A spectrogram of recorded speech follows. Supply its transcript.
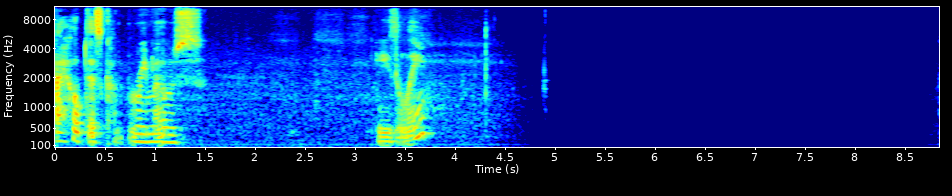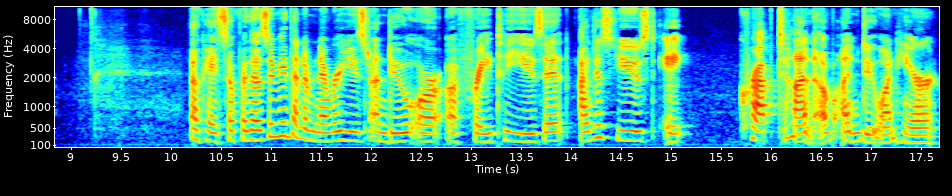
I hope this removes easily. Okay, so for those of you that have never used Un-du or afraid to use it, I just used a crap ton of Un-du on here,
